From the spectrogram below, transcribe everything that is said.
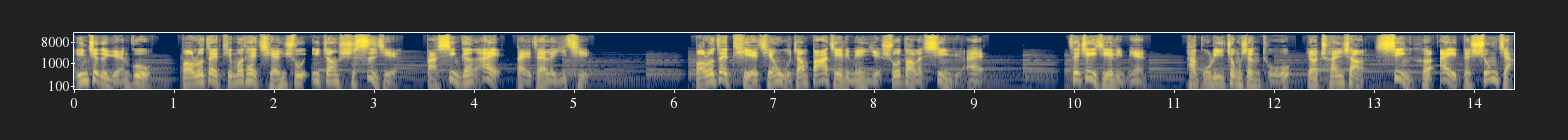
因这个缘故，保罗在提摩太前书一章十四节，把信跟爱摆在了一起。保罗在铁前五章八节里面也说到了信与爱，在这一节里面。他鼓励众圣徒要穿上信和爱的胸甲，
